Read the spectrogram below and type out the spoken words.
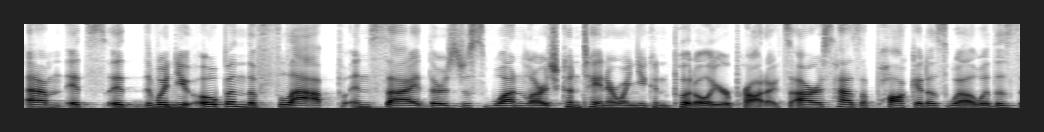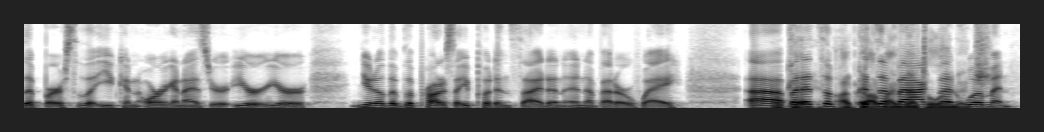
um, it's it, when you open the flap inside, there's just one large container when you can put all your products. Ours has a pocket as well with a zipper so that you can organize your your, your you know the, the products that you put inside in, in a better way. Uh, But it's a I've it's a bag that image. women.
